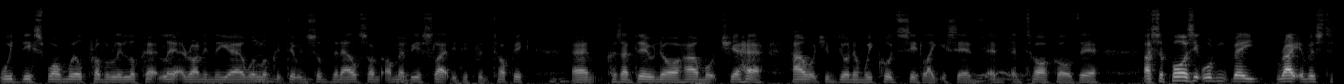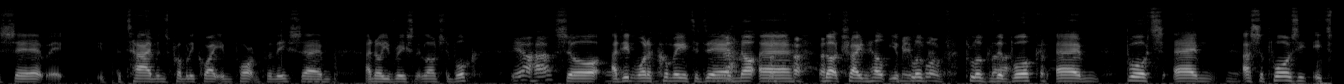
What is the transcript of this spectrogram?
with this one we'll probably look at later on in the year. We'll mm. look at doing something else on, on maybe a slightly different topic, because mm-hmm. um, I do know how much yeah, how much you've done, and we could sit like you said yeah, and, and yeah. talk all day. I suppose it wouldn't be right of us to say the timing's probably quite important for this. Um, I know you've recently launched a book. Yeah, I have. So I didn't want to come here today and not uh, not try and help you plug plug, plug the book. Um, but um, yeah. I suppose it, it's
